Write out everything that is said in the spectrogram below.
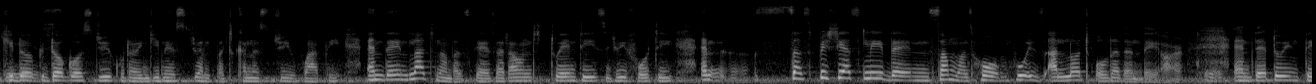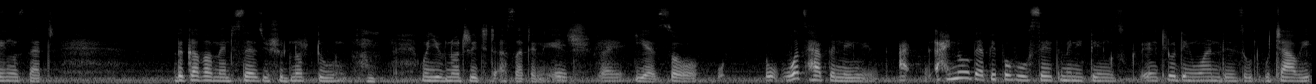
Kidogo kidogo sijui kuna wengine sijui alipatikana sijui wapi. And they're in large numbers, guys, around 20, sijui 40. And suspiciously they're someone's home who is a lot older than they are. Yes. And they're doing things that the government says you should not do when you've not reached a certain age. Age, right? Yes, so w- what's happening? I, I know there are people who say many things, including one is uchawi,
